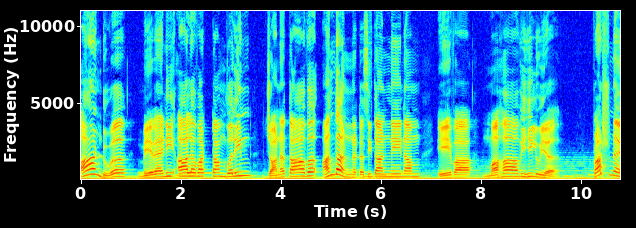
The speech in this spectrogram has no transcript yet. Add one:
ආණ්ඩුව මෙවැනි ආලවට්ටම් වලින් ජනතාව අන්දන්නට සිතන්නේ නම් ඒවා මහාවිහිලුය. ප්‍රශ්නය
